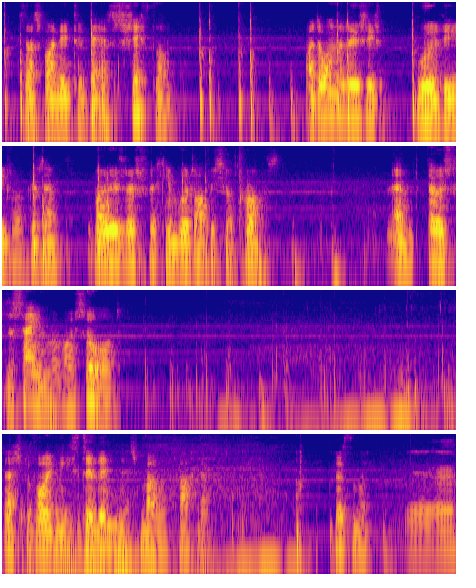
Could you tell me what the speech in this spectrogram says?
So that's why I need to get a shift on. I don't want to lose these wood either, because um, if I lose those freaking wood, I'll be so cross. And it goes for the same with my sword. That's providing he's still in this motherfucker. Isn't it? Yeah.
